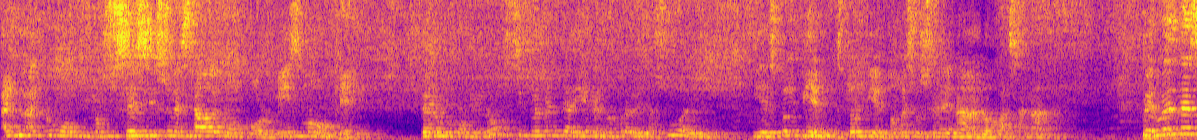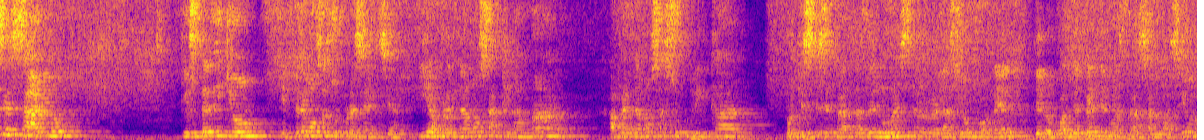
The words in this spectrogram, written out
hay, como, no sé si es un estado de conformismo o qué, pero como que no, simplemente ahí en el nombre de Yahshua y estoy bien, estoy bien, no me sucede nada, no pasa nada. Pero es necesario que usted y yo entremos a su presencia y aprendamos a clamar, aprendamos a suplicar, porque es que se trata de nuestra relación con Él, de lo cual depende nuestra salvación,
